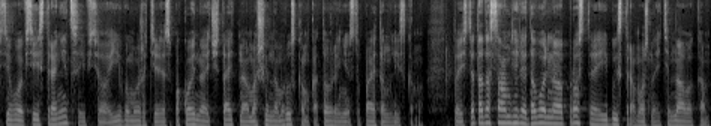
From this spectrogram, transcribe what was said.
всего, всей страницы, и все. И вы можете спокойно читать на машинном русском, который не уступает английскому. То есть это на самом деле довольно просто и быстро можно этим навыком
